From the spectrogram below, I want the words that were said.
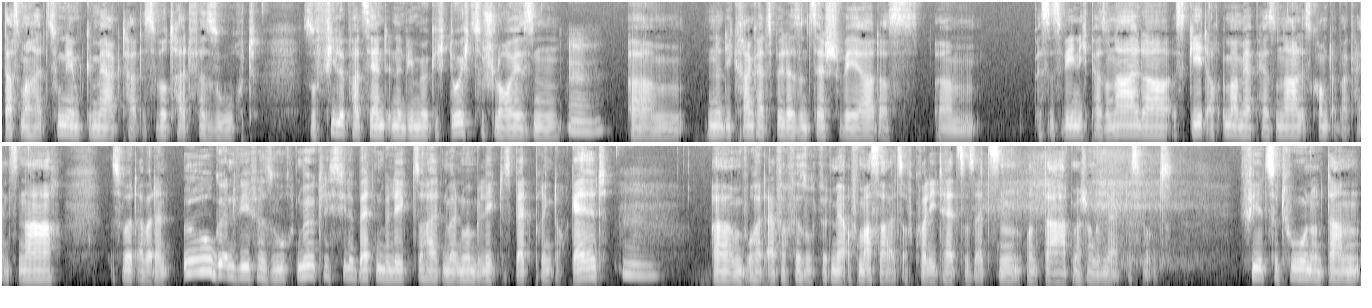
dass man halt zunehmend gemerkt hat, es wird halt versucht, so viele PatientInnen wie möglich durchzuschleusen. Ähm, ne, die Krankheitsbilder sind sehr schwer, das, ähm, es ist wenig Personal da, es geht auch immer mehr Personal, es kommt aber keins nach. Es wird aber dann irgendwie versucht, möglichst viele Betten belegt zu halten, weil nur ein belegtes Bett bringt auch Geld. Ähm, wo halt einfach versucht wird, mehr auf Masse als auf Qualität zu setzen. Und da hat man schon gemerkt, es wird viel zu tun. Und dann,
